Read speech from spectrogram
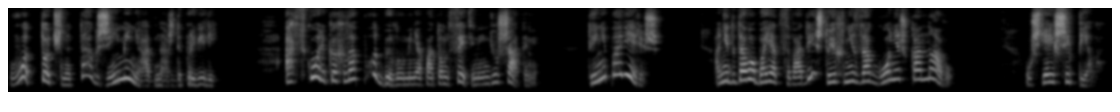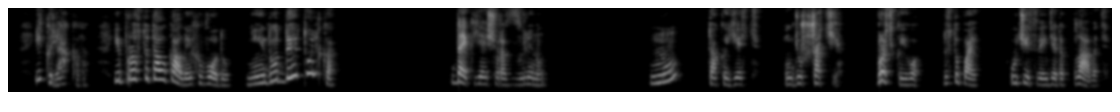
Вот точно так же и меня однажды привели. А сколько хлопот было у меня потом с этими индюшатами! Ты не поверишь! Они до того боятся воды, что их не загонишь в канаву. Уж я и шипела, и крякала, и просто толкала их в воду. Не идут, да и только. Дай-ка я еще раз взгляну. Ну, так и есть, индюшачье. Брось-ка его, доступай, учи своих деток плавать.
